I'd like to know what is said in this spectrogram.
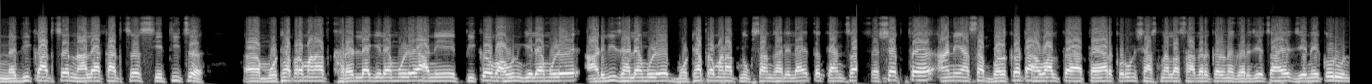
नदीकाठचं नाल्याकाठचं शेतीचं मोठ्या प्रमाणात खरडल्या गेल्यामुळे आणि पिकं वाहून गेल्यामुळे आडवी झाल्यामुळे मोठ्या प्रमाणात नुकसान झालेलं आहे. तर त्यांचा सशक्त आणि असा बळकट अहवाल त- तयार करून शासनाला सादर करणं गरजेचं आहे. जेणेकरून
